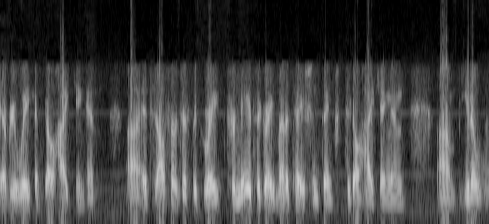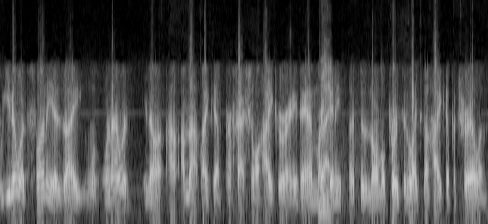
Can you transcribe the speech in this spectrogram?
every week and go hiking. And uh, it's also just a great for me. It's a great meditation thing to go hiking. And um, you know, you know what's funny is I when I would you know I'm not like a professional hiker or anything. I'm like Right. any just a normal person who likes to hike up a trail and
